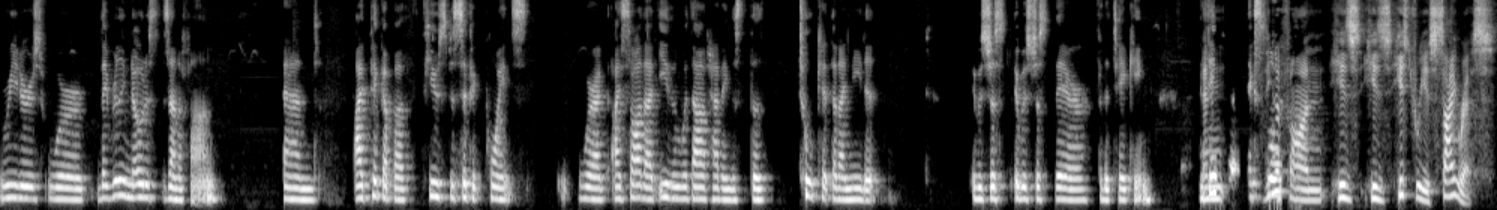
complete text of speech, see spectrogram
readers were, they really noticed Xenophon. And I pick up a few specific points where I, I saw that even without having this, the toolkit that I needed. It was just it was just there for the taking I and Xenophon, his his history is Cyrus,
